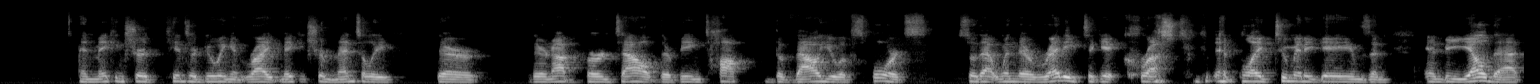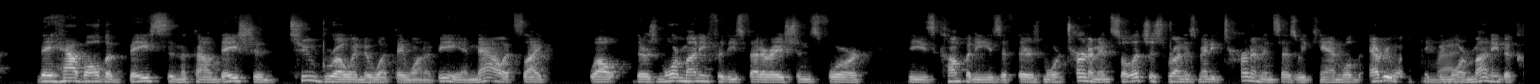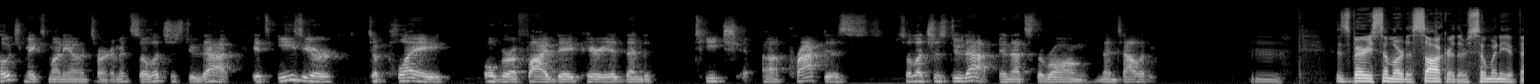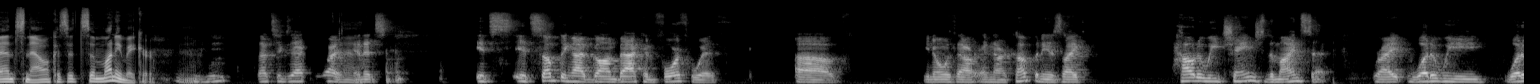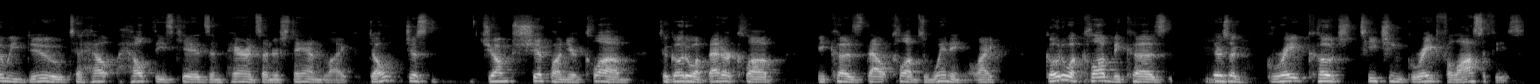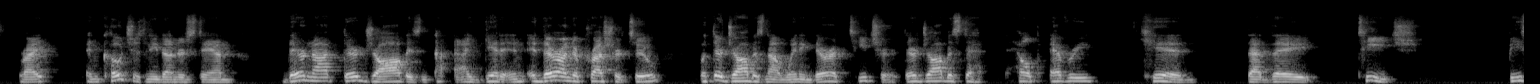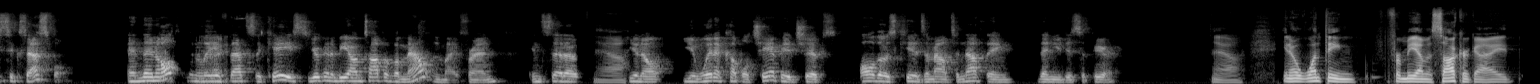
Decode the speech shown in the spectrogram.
and making sure kids are doing it right, making sure mentally they're they're not burnt out, they're being taught the value of sports so that when they're ready to get crushed and play too many games and and be yelled at, they have all the base and the foundation to grow into what they want to be. And now it's like, well, there's more money for these federations for these companies if there's more tournaments. So let's just run as many tournaments as we can. Well, everyone's making right. more money. The coach makes money on a tournament. So let's just do that. It's easier to play over a five day period than to teach uh, practice. So let's just do that. And that's the wrong mentality. Hmm. It's very similar to soccer. There's so many events now because it's a moneymaker. Yeah. Mm-hmm. That's exactly right. Yeah. And it's, it's, it's something I've gone back and forth with of you know with our in our company is like how do we change the mindset right? What do we what do we do to help help these kids and parents understand like don't just jump ship on your club to go to a better club because that club's winning. Like go to a club because there's a great coach teaching great philosophies right? And coaches need to understand they're not their job is i get it. And they're under pressure too but their job is not winning. They're a teacher. Their job is to help every kid that they teach be successful. And then ultimately, right. if that's the case, you're going to be on top of a mountain, my friend, instead of, yeah. you know, you win a couple championships, all those kids amount to nothing, then you disappear. Yeah. You know, one thing for me, I'm a soccer guy.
